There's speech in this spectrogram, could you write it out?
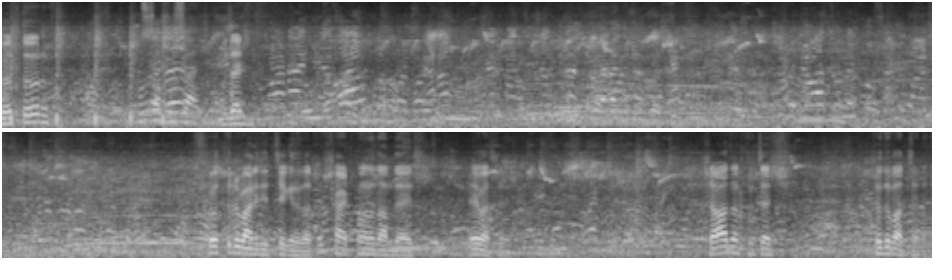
সত্তর? পঁচাশি সত্তর বাড়ি দিচ্ছে কিন্তু দশ ষাট পনেরো দাম দেওয়া হয়েছে। এই বাচ্চাটা। ছ হাজার পঁচাশি শুধু বাচ্চাটা।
